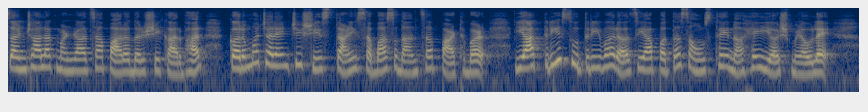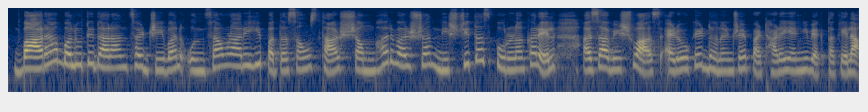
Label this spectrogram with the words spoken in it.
संचालक मंडळाचा पारदर्शी कारभार कर्मचाऱ्यांची शिस्त आणि सभासदांचं पाठबळ या त्रिसूत्रीवरच या पतसंस्थेनं हे यश मिळवलंय. बारा बलुतेदारांचं जीवन उंचावणारी ही पतसंस्था शंभर वर्ष निश्चितच पूर्ण करेल असा विश्वास ॲडव्होकेट धनंजय पठाडे यांनी व्यक्त केला.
